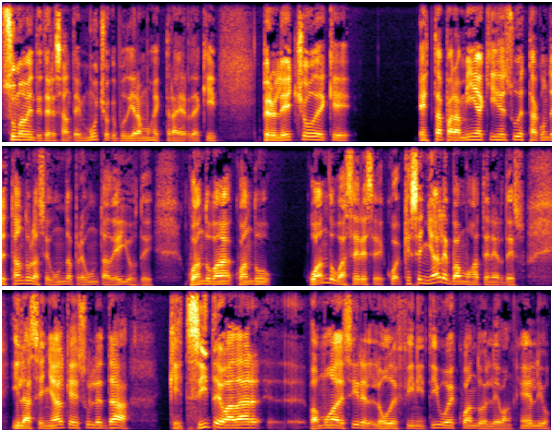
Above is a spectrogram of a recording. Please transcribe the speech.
sumamente interesante. Hay mucho que pudiéramos extraer de aquí. Pero el hecho de que esta para mí aquí Jesús está contestando la segunda pregunta de ellos de cuándo va, cuándo, cuándo va a ser ese, qué señales vamos a tener de eso. Y la señal que Jesús les da, que sí te va a dar, eh, vamos a decir, lo definitivo es cuando el Evangelio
